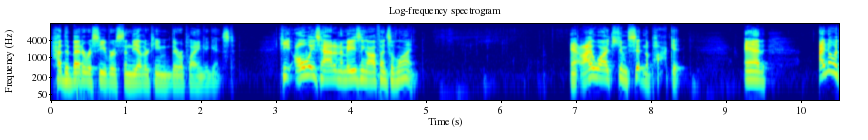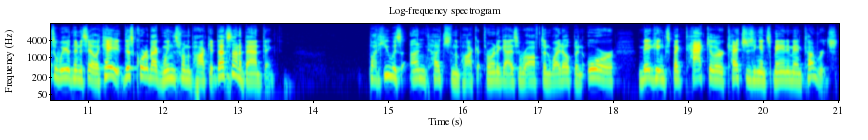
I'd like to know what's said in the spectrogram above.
had the better receivers than the other team they were playing against. He always had an amazing offensive line. And I watched him sit in the pocket. And I know it's a weird thing to say, like, hey, this quarterback wins from the pocket. That's not a bad thing. But he was untouched in the pocket, throwing to guys who were often wide open or making spectacular catches against man to man coverage.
